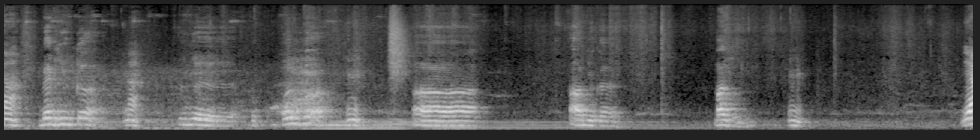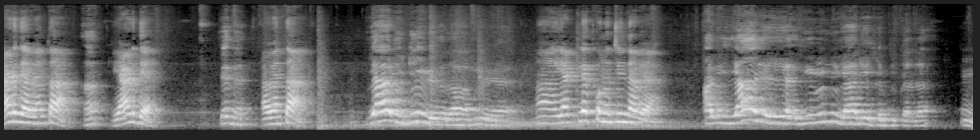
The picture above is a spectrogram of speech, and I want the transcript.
ఆ, బెడ్షీట్ ఆ, ఇది కొలుపు ఉం. అది మనసు ఉం. యాడిదే అవెంత యాడిదే ఏమే అవెంత యారు నీళ్ళు కదా మీరే ఆ, ఎట్లెత్తుకొని వచ్చింది అవే అవి యారు ఈ రెండు యారే చెప్తారా ఉం.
